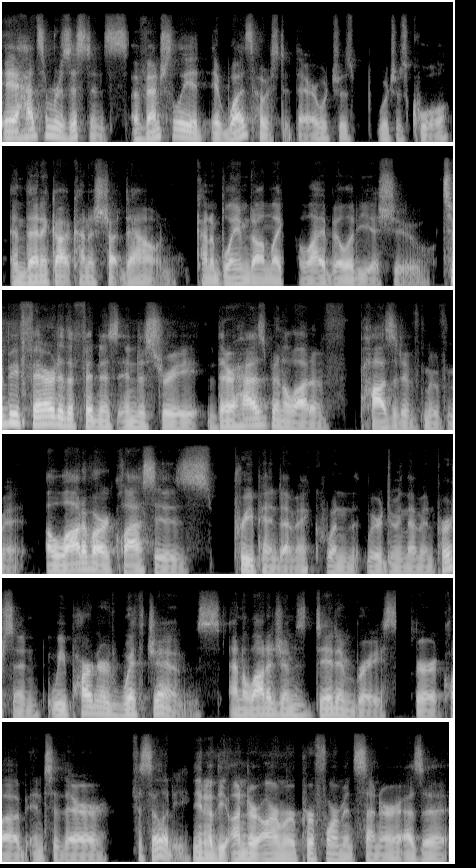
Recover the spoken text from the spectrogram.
it had some resistance. Eventually it, it was hosted there, which was which was cool. And then it got kind of shut down, kind of blamed on like a liability issue. To be fair to the fitness industry, there has been a lot of positive movement. A lot of our classes pre-pandemic when we were doing them in person we partnered with gyms and a lot of gyms did embrace spirit club into their facility. You know, the Under Armour Performance Center as a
